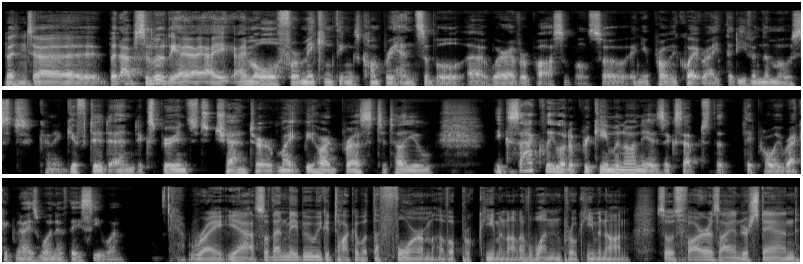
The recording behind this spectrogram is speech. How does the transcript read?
but mm-hmm. uh, but absolutely I, I i'm all for making things comprehensible uh, wherever possible so and you're probably quite right that even the most kind of gifted and experienced chanter might be hard pressed to tell you exactly what a prokeimenon is except that they probably recognize one if they see one Right. Yeah. So then maybe we could talk about the form of a prokeimenon, of one prokeimenon. So as far as I understand,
